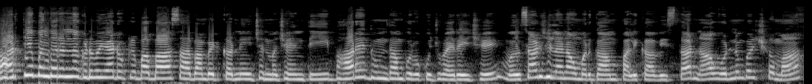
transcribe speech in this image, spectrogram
ભારતીય બંધારણના ઘડવૈયા ડોક્ટર બાબા સાહેબ આંબેડકરની જન્મજયંતિ ભારે ધૂમધામપૂર્વક ઉજવાઈ રહી છે. વલસાડ જિલ્લાના ઉમરગામ પાલિકા વિસ્તારના વોર્ડ નંબર છમાં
